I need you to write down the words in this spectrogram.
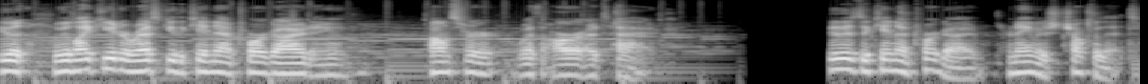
We would, like you to rescue the kidnapped tour guide in concert with our attack. Who is the kidnapped tour guide? Her name is Chocolate.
